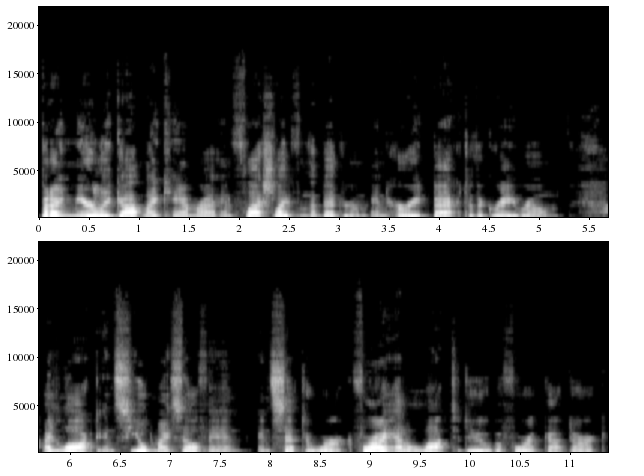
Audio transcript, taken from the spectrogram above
but I merely got my camera and flashlight from the bedroom and hurried back to the gray room. I locked and sealed myself in and set to work, for I had a lot to do before it got dark.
